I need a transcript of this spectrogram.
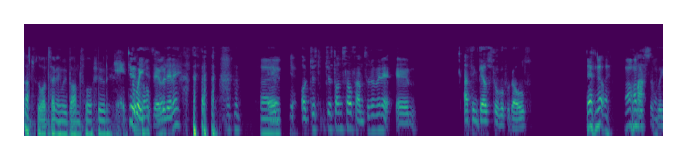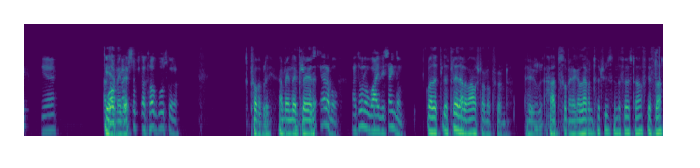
that's the one thing we banned for, surely. yeah, the do it way to do it, properly. innit? Uh, Um, yeah. Oh, just just on Southampton a minute. Um, I think they'll struggle for goals Definitely. Oh, 100%. massively. Yeah. Yeah, Ward maybe Prowse will be their top goal scorer. probably. I mean, they played terrible. I don't know why they signed him. well. They, they played Adam Armstrong up front, who Mhm. had something like 11 touches in the first half, if that.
